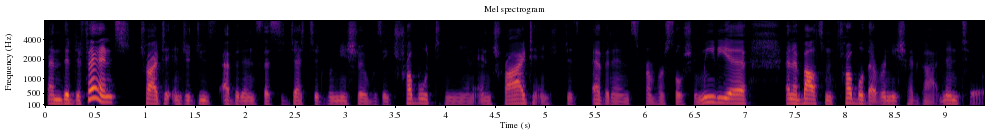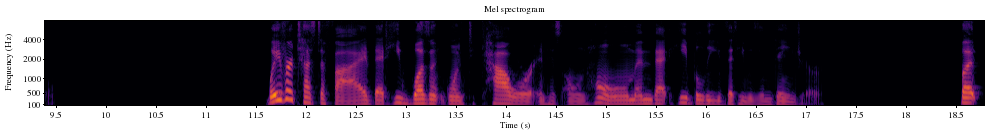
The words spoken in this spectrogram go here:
And the defense tried to introduce evidence that suggested Renisha was a troubled teen and tried to introduce evidence from her social media and about some trouble that Renisha had gotten into. Wafer testified that he wasn't going to cower in his own home and that he believed that he was in danger. But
